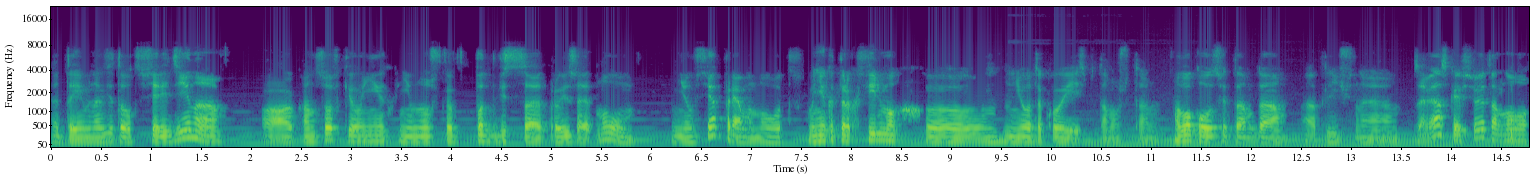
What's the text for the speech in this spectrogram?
это именно где-то вот середина, а концовки у них немножко подвисают, провисают. Ну, не у всех прямо, но вот в некоторых фильмах э, у него такое есть, потому что в Околусе там, да, отличная завязка и все это, но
